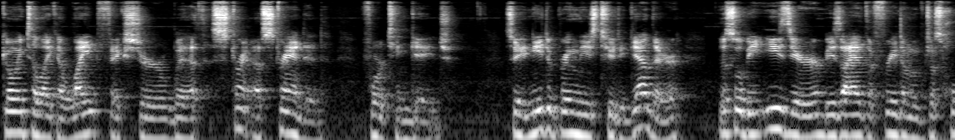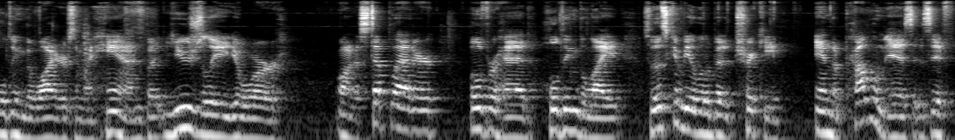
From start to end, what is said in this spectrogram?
going to like a light fixture with a stranded 14 gauge. So you need to bring these two together this will be easier because I have the freedom of just holding the wires in my hand, but usually you're on a step ladder, overhead, holding the light. So this can be a little bit tricky. And the problem is, is if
